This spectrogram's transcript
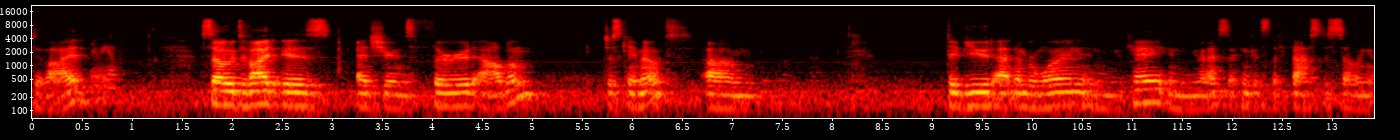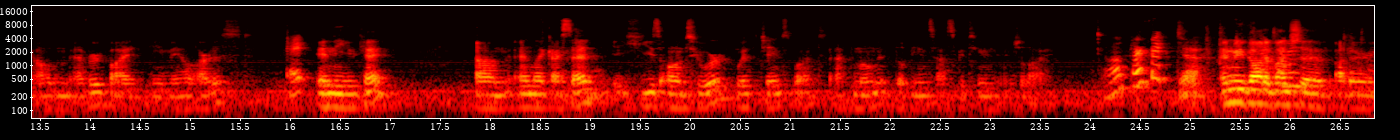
Divide. There we go. So Divide is Ed Sheeran's third album, just came out. Um, debuted at number one in the UK, in the US. I think it's the fastest selling album ever by a male artist Okay. in the UK. Um, and like I said, he's on tour with James Blunt at the moment. They'll be in Saskatoon in July. Well, perfect. Yeah, and we've got a Good bunch time. of other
